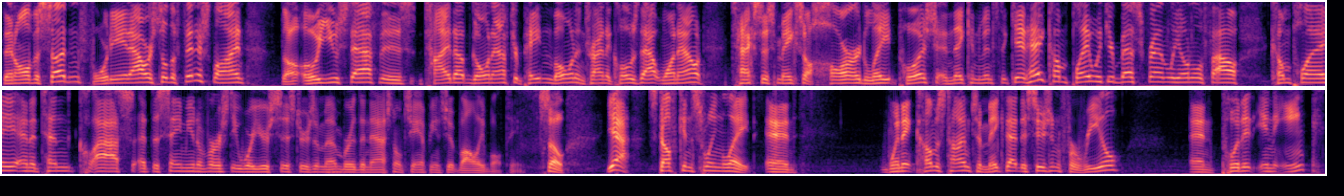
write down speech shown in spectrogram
Then all of a sudden, 48 hours till the finish line, the OU staff is tied up going after Peyton Bowen and trying to close that one out. Texas makes a hard late push, and they convince the kid, hey, come play with your best friend, Liona Lefau. Come play and attend class at the same university where your sister's a member of the national championship volleyball team. So, yeah, stuff can swing late. And when it comes time to make that decision for real and put it in ink,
